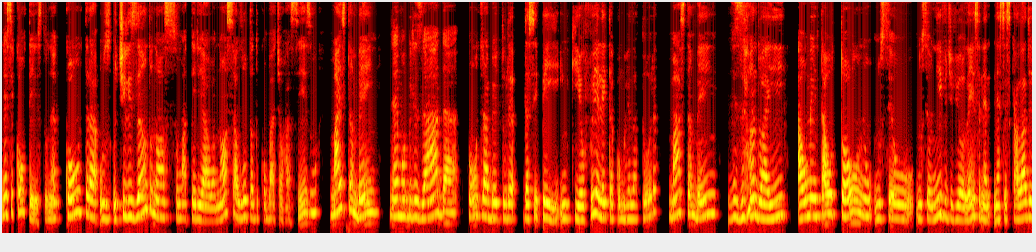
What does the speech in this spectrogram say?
nesse contexto, né? Contra os, utilizando o nosso material, a nossa luta do combate ao racismo, mas também né, mobilizada contra a abertura da CPI, em que eu fui eleita como relatora, mas também visando aí aumentar o tom no, no seu, no seu nível de violência, né? nessa escalada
